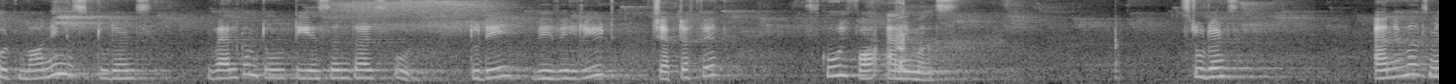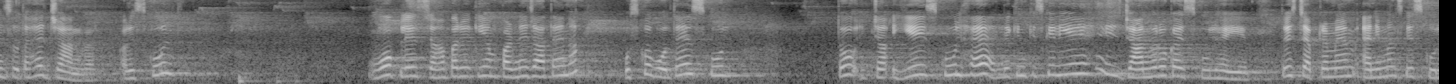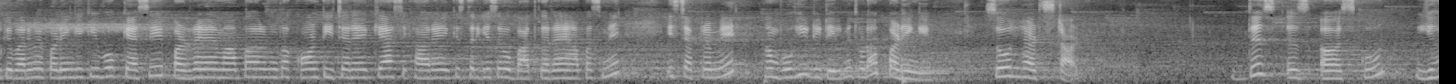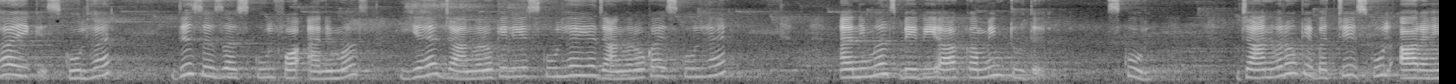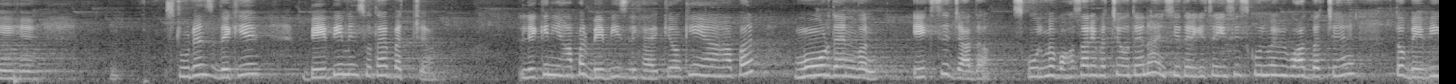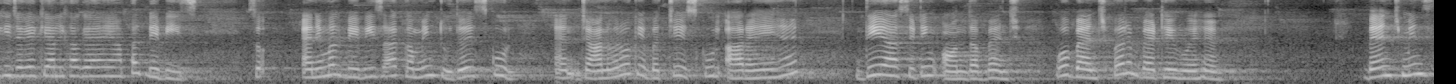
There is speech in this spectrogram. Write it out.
Good morning, students. Welcome to TSN the School. Today we will read Chapter 5 School for Animals. Students, animals means होता है जानवर और school वो place जहाँ पर कि हम पढ़ने जाते हैं ना उसको बोलते हैं स्कूल तो ये स्कूल है, लेकिन किसके लिए है? जानवरों का स्कूल है ये। तो इस चैप्टर में हम एनिमल्स के स्कूल के बारे में पढ़ेंगे कि वो कैसे पढ़ रहे हैं वहाँ पर, उनका कौन टीचर है, क्या सिखा रहे हैं, किस तरीके से वो बात कर रहे हैं आपस में। इस चैप्टर में हम वो ही डिटेल में थोड़ा पढ़ेंगे। So let's start this is a school यह एक स्कूल है। This is a school for animals यह जानवरों के लिए स्कूल है, यह जानवरों का स्कूल है। Animals baby are coming to the school जानवरों के बच्चे स्कूल आ रहे हैं। स्टूडेंट्स देखिए बेबी मीन्स होता है बच्चा। लेकिन यहाँ पर बेबीज़ लिखा है, क्योंकि यहाँ पर मोर देन वन एक से ज़्यादा स्कूल में बहुत सारे बच्चे होते हैं ना, इसी तरीके से इसी स्कूल में भी बहुत बच्चे हैं। तो बेबी की जगह क्या लिखा गया है यहाँ पर? Babies so animal babies are coming to the school and जानवरों के बच्चे स्कूल आ रहे हैं। They are sitting on the bench. वो बेंच पर बैठे हुए हैं। बेंच मीन्स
